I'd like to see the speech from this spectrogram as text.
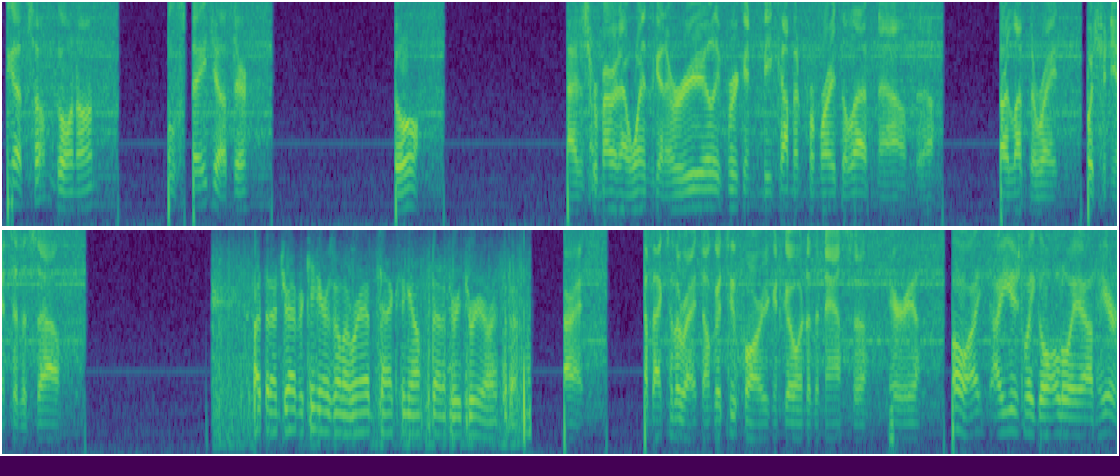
We got something going on. Little stage out there. Cool. I just remember that wind's gonna really freaking be coming from right to left now, so. Or left to right, pushing you to the south. Arthur, traffic King Airs on the ramp, taxing Alpha down to 33, Arthur. Alright. Come back to the right, don't go too far, you can go into the NASA area. Oh, I, I usually go all the way out here.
